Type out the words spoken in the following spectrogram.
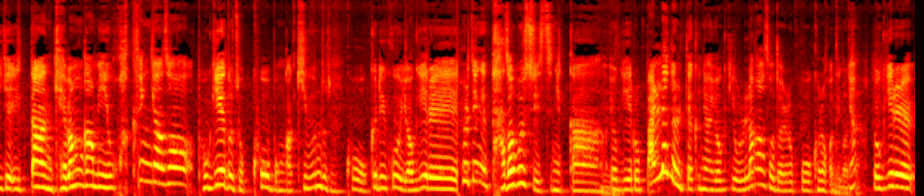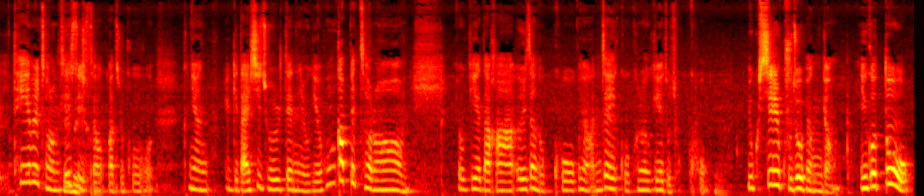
이게 일단 개방감이 확 생겨서 보기에도 좋고 뭔가 기분도 좋고 그리고 여기를 폴딩을 다 접을 수 있으니까 음. 여기로 빨래 넣을 때 그냥 여기 올라가서 널고 그러거든요. 맞아. 여기를 테이블처럼 쓸 수. 있어가지고 그냥 여기 날씨 좋을 때는 여기 홈카페처럼 여기에다가 의자 놓고 그냥 앉아있고 그러기에도 좋고 음. 욕실 구조 변경 이것도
